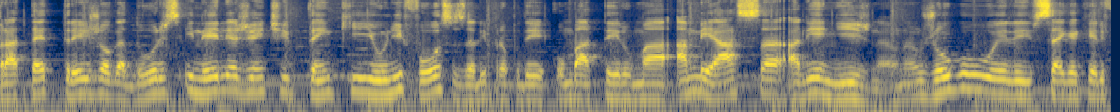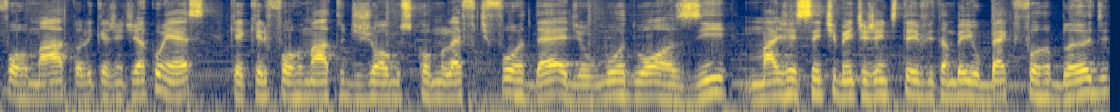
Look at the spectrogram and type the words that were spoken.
para até três jogadores e nele a gente tem que unir forças ali para poder combater uma ameaça alienígena. Né? O jogo ele segue aquele formato ali que a gente já conhece, que é aquele formato de jogos como Left 4 Dead ou World War Z. Mais recentemente a gente teve também o Back 4 Blood,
